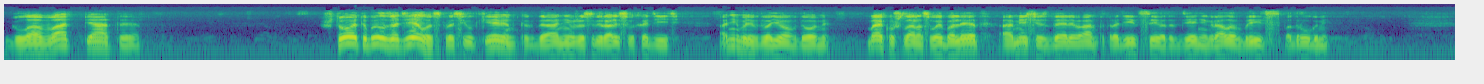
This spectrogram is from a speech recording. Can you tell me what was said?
Глава пятая «Что это было за дело?» — спросил Кевин, когда они уже собирались выходить. Они были вдвоем в доме. Мэг ушла на свой балет, а миссис Делливан по традиции в этот день играла в бридж с подругами.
